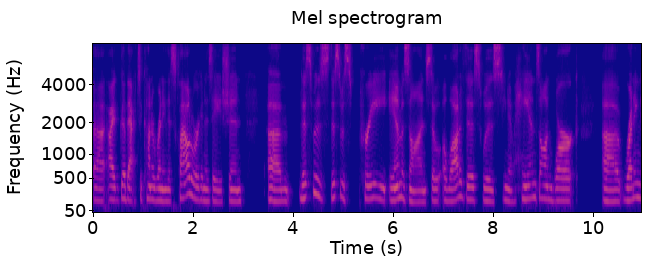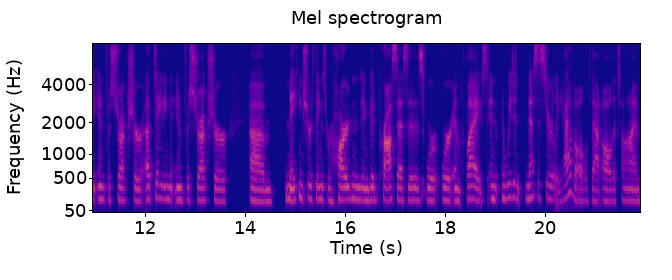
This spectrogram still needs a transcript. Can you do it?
uh, i go back to kind of running this cloud organization um, this was this was pre amazon so a lot of this was you know hands on work uh, running the infrastructure, updating the infrastructure, um, making sure things were hardened and good processes were, were in place. And, and we didn't necessarily have all of that all the time,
